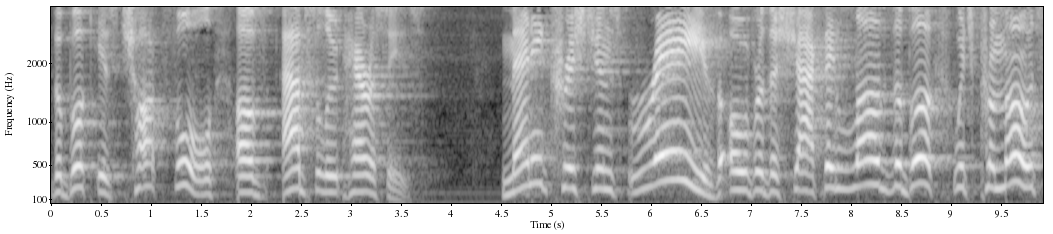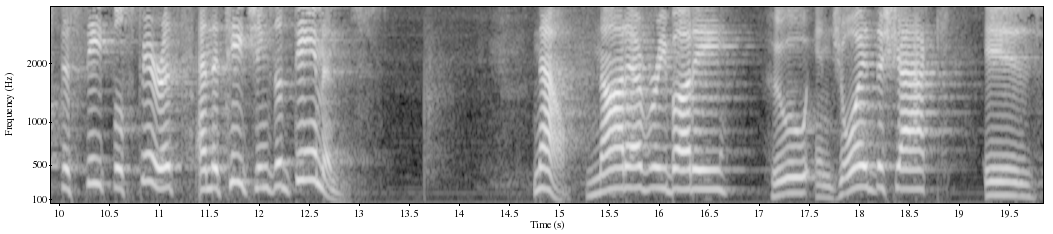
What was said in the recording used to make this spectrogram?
The book is chock full of absolute heresies. Many Christians rave over the shack. They love the book, which promotes deceitful spirits and the teachings of demons. Now, not everybody who enjoyed the shack is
